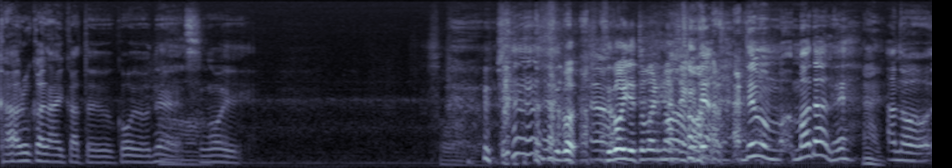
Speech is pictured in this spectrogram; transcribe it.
変わるかないかというこういうねうん。すごい。すごいすごいで止まりましたけど。ででもままだね、はい。あの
